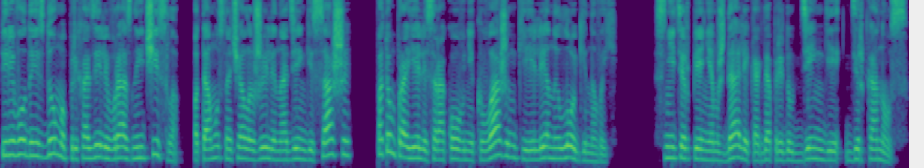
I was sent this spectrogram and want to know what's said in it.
Переводы из дома приходили в разные числа, потому сначала жили на деньги Саши, потом проели сороковник Важенки и Лены Логиновой. С нетерпением ждали, когда придут деньги Дерканос.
